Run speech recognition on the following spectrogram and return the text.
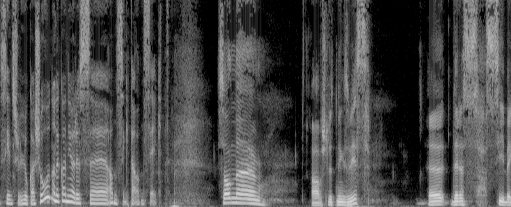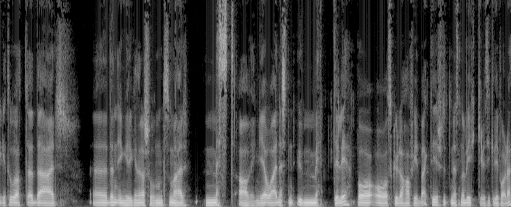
sin lokasjon, og det kan gjøres eh, ansikt til ansikt. Sånn uh, avslutningsvis. Uh, dere sier begge to at det er uh, den yngre generasjonen som er mest avhengige og er nesten umettelig på å skulle ha feedback. De slutter nesten å virke hvis ikke de får det.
